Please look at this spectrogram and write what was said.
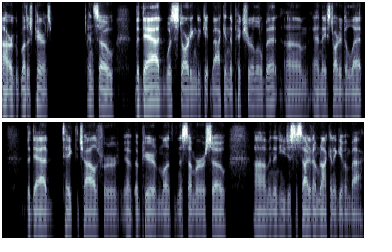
uh, or mother's parents. And so the dad was starting to get back in the picture a little bit um, and they started to let the dad take the child for a, a period of a month in the summer or so. Um, and then he just decided, I'm not going to give him back.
